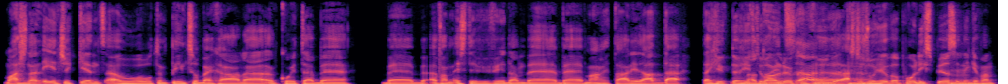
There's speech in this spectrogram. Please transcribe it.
Maar als je dan eentje kent, hè, bijvoorbeeld een Pinto bij Ghana, een Koita bij, bij, bij- van STVV dan bij, bij Mauritanië, ja, dat, dat geeft, dat geeft Dat je wel een leuk ja, gevoel. ja, als je ja. zo heel veel Pro League speelt, dan Mm. denk je van,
